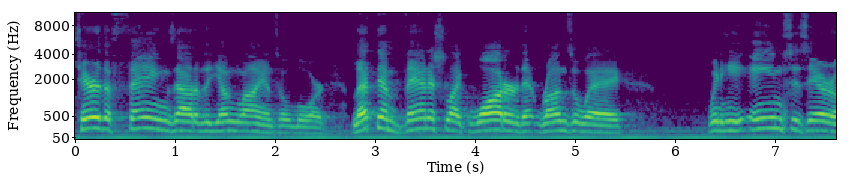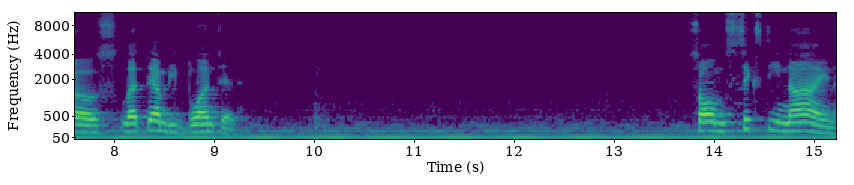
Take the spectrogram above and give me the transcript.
Tear the fangs out of the young lions, O Lord. Let them vanish like water that runs away. When he aims his arrows, let them be blunted. Psalm 69,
